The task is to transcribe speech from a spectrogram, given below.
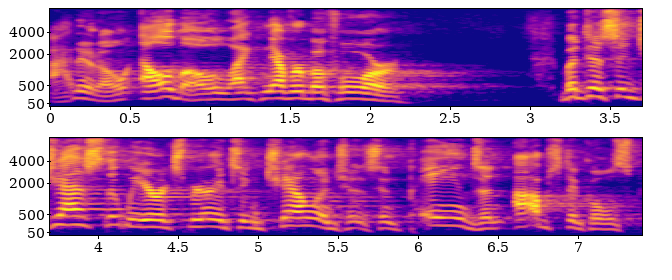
I don't know, Elmo like never before. But to suggest that we are experiencing challenges and pains and obstacles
